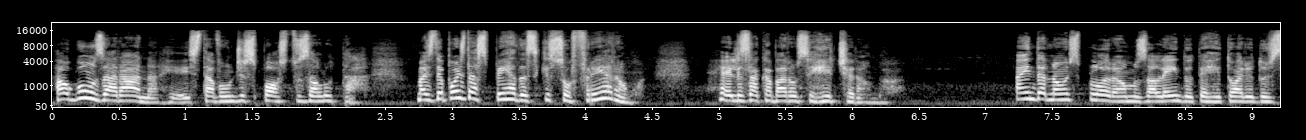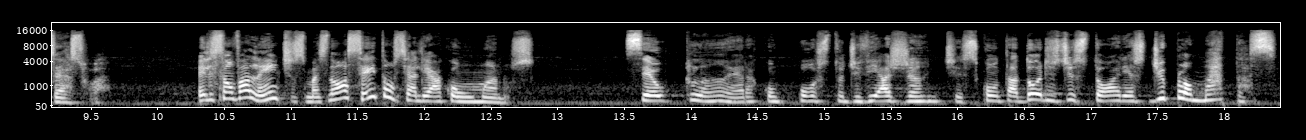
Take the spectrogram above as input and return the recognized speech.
Alguns Aranahe estavam dispostos a lutar, mas depois das perdas que sofreram, eles acabaram se retirando. Ainda não exploramos além do território dos Zeswa. Eles são valentes, mas não aceitam se aliar com humanos. Seu clã era composto de viajantes, contadores de histórias, diplomatas,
